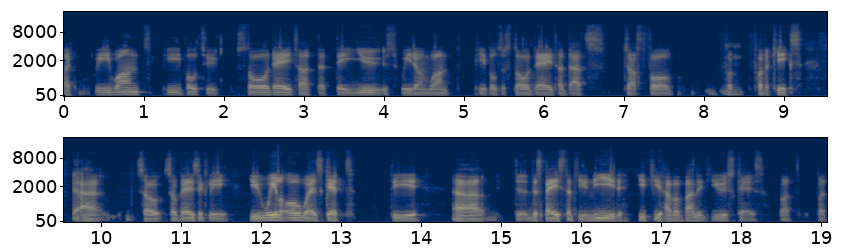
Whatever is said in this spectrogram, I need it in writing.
like we want people to store data that they use. We don't want people to store data that's just for for, Mhm. for the kicks. Yeah. Uh, so so basically, you will always get the, uh, the the space that you need if you have a valid use case. But but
